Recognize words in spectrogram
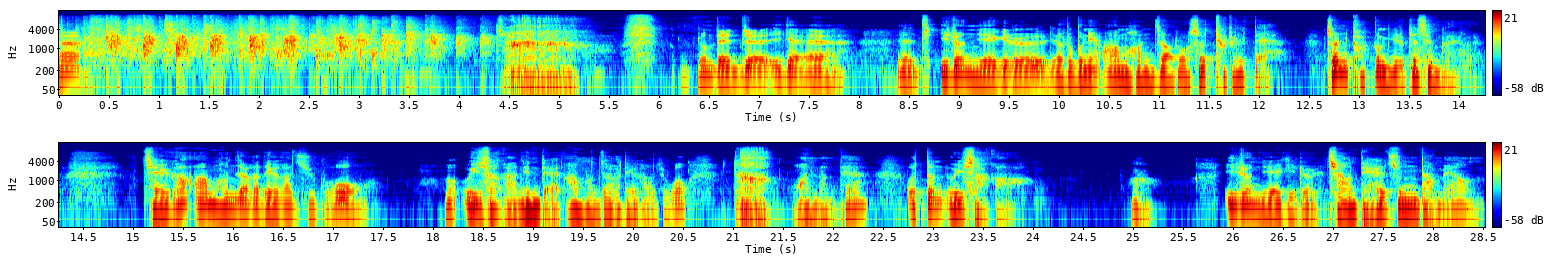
네. 그런데 이제 이게 이런 얘기를 여러분이 암 환자로서 들을 때, 전 가끔 이렇게 생각해요. 제가 암 환자가 돼가지고 어, 의사가 아닌데 암 환자가 돼가지고 탁 왔는데 어떤 의사가 어, 이런 얘기를 저한테 해준다면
